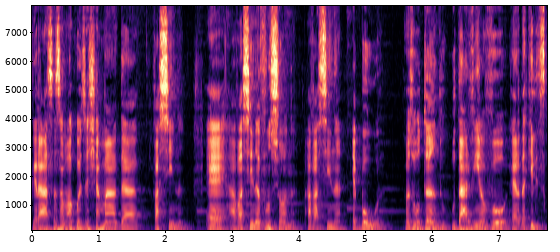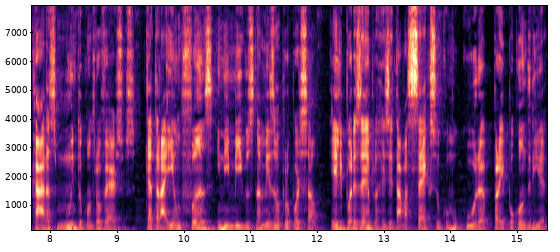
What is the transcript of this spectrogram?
graças a uma coisa chamada vacina. É, a vacina funciona. A vacina é boa. Mas voltando, o Darwin avô era daqueles caras muito controversos, que atraíam fãs e inimigos na mesma proporção. Ele, por exemplo, receitava sexo como cura para hipocondria.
